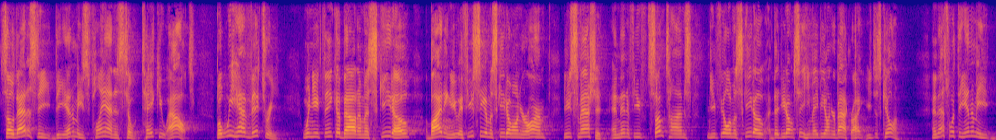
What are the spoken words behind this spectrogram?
So that is the, the enemy's plan is to take you out. But we have victory. When you think about a mosquito biting you, if you see a mosquito on your arm, you smash it. And then if you sometimes you feel a mosquito that you don't see, he may be on your back, right? You just kill him. And that's what the enemy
